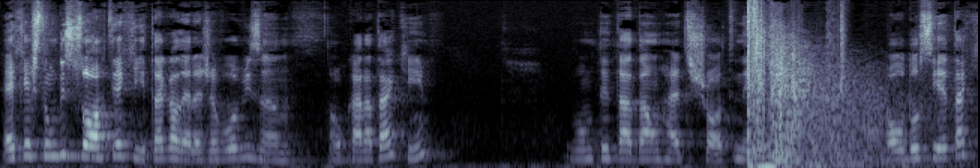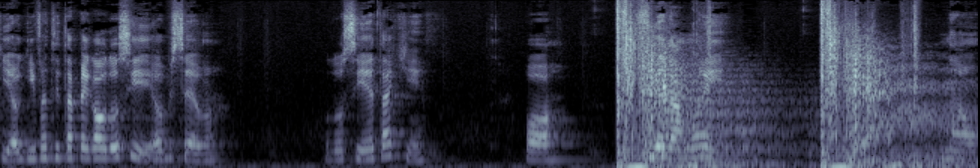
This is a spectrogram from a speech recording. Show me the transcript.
É questão de sorte aqui, tá, galera? Já vou avisando. Ó, o cara tá aqui. Vamos tentar dar um headshot nele. Ó, o dossiê tá aqui. Alguém vai tentar pegar o dossiê. Observa. O dossiê tá aqui. Ó. Filha da mãe. Não.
